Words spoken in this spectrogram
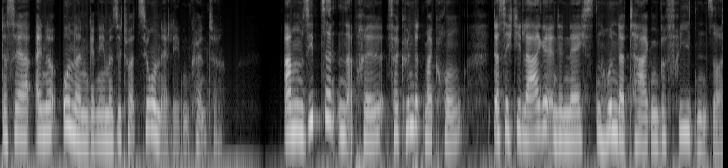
dass er eine unangenehme Situation erleben könnte. Am 17. April verkündet Macron, dass sich die Lage in den nächsten 100 Tagen befrieden soll.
